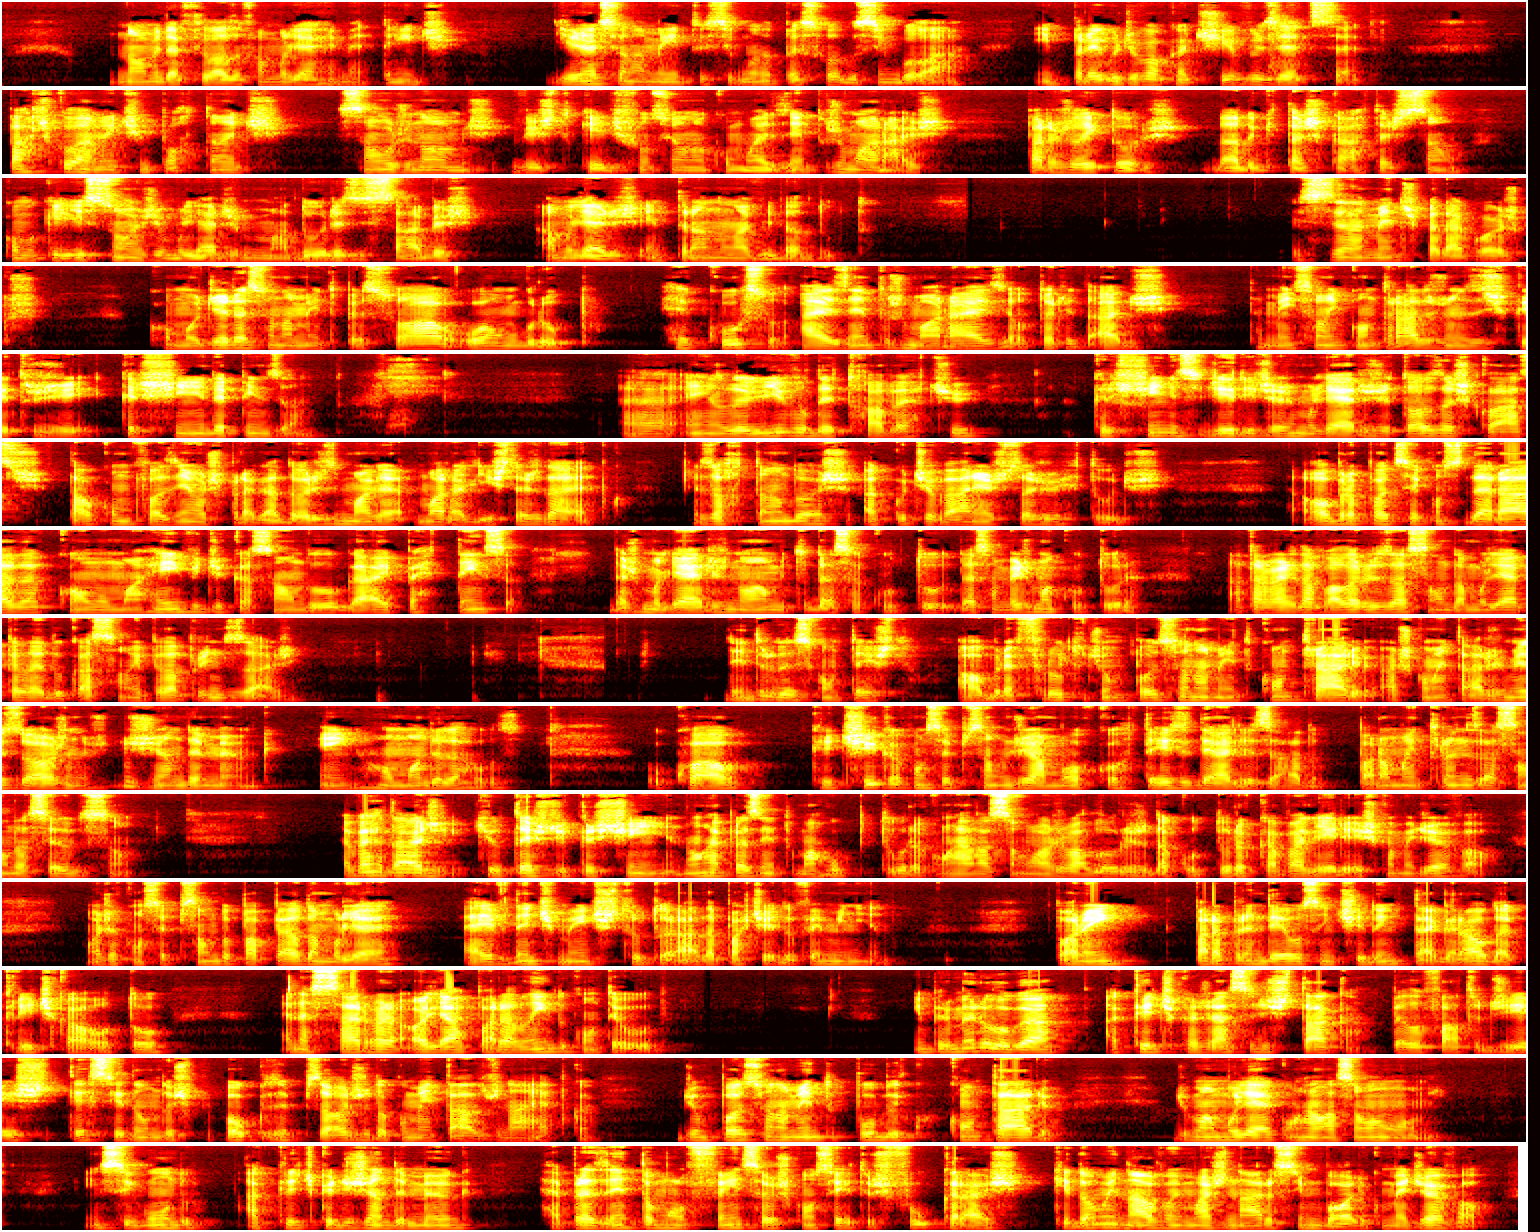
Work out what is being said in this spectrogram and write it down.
nome da filósofa mulher remetente, direcionamento em segunda pessoa do singular, emprego de vocativos e etc. Particularmente importante são os nomes, visto que eles funcionam como exemplos morais para os leitores, dado que tais cartas são como que lições de mulheres maduras e sábias a mulheres entrando na vida adulta. Esses elementos pedagógicos, como o direcionamento pessoal ou a um grupo, recurso a exemplos morais e autoridades, também são encontrados nos escritos de Christine de Pinzan. Uh, em Le Livre des Trois Vertus, Christine se dirige às mulheres de todas as classes, tal como faziam os pregadores e moralistas da época, exortando-as a cultivarem as suas virtudes. A obra pode ser considerada como uma reivindicação do lugar e pertença das mulheres no âmbito dessa, cultura, dessa mesma cultura, através da valorização da mulher pela educação e pela aprendizagem. Dentro desse contexto, a obra é fruto de um posicionamento contrário aos comentários misóginos de Jean de Meung em Roman de la Rose, o qual critica a concepção de amor cortês idealizado para uma entronização da sedução. É verdade que o texto de Christine não representa uma ruptura com relação aos valores da cultura cavalheiresca medieval, onde a concepção do papel da mulher é evidentemente estruturada a partir do feminino. Porém, para aprender o sentido integral da crítica ao autor, é necessário olhar para além do conteúdo. Em primeiro lugar, a crítica já se destaca pelo fato de este ter sido um dos poucos episódios documentados na época de um posicionamento público contrário de uma mulher com relação a um homem. Em segundo, a crítica de Jean de Meung representa uma ofensa aos conceitos fulcrais que dominavam o imaginário simbólico medieval.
